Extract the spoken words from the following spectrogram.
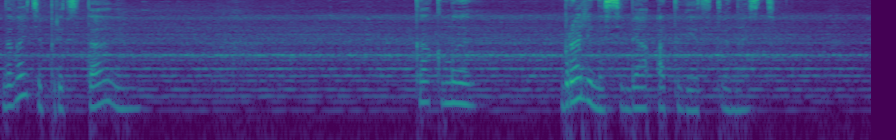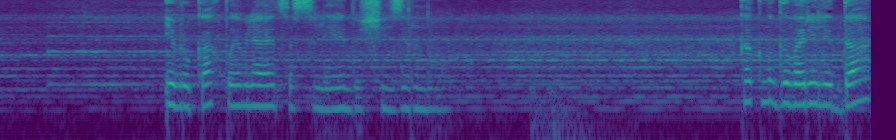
давайте представим, как мы брали на себя ответственность. И в руках появляется следующее зерно. Как мы говорили «да»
